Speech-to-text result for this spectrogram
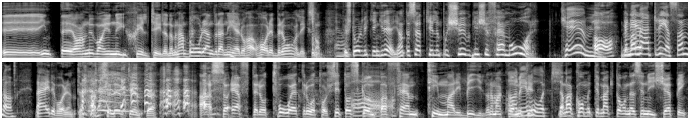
eh, inte, ja nu var han ju nyskild tydligen, men han bor ändå där nere och har, har det bra liksom. Förstår du vilken grej? Jag har inte sett killen på 20-25 år. Kul! Ja. Det Men var är- värt resan då. Nej det var det inte, absolut inte. Alltså efteråt, 2-1 Råtorp, sitta och skumpa fem timmar i bil och när man kommer, är till, när man kommer till McDonalds i Nyköping.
